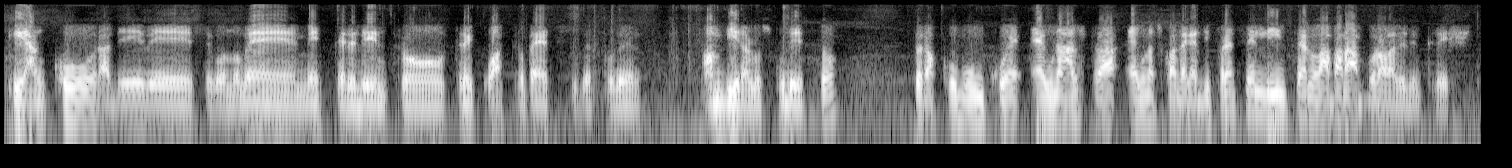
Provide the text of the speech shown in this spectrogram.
che ancora deve secondo me mettere dentro 3-4 pezzi per poter ambire allo scudetto, però comunque è è una squadra che a differenza dell'Inter la parabola la vede in crescita,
